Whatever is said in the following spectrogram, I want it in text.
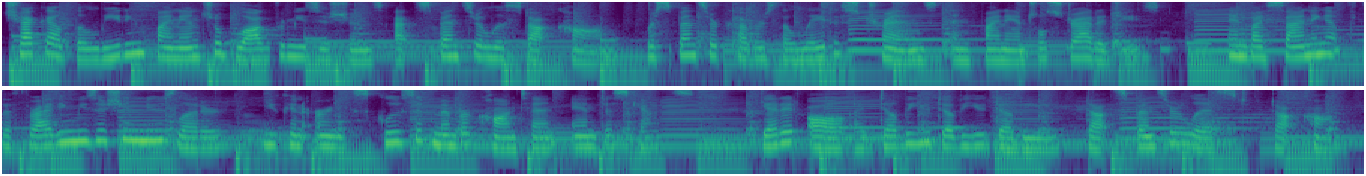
Check out the leading financial blog for musicians at spencerlist.com, where Spencer covers the latest trends and financial strategies. And by signing up for the Thriving Musician newsletter, you can earn exclusive member content and discounts. Get it all at www.spencerlist.com.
